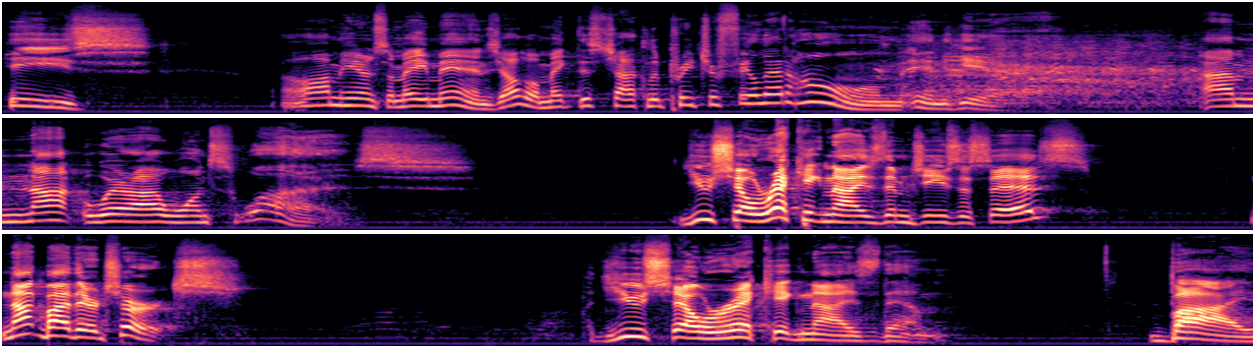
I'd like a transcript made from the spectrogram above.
He's, oh, I'm hearing some amens. Y'all gonna make this chocolate preacher feel at home in here. I'm not where I once was. You shall recognize them, Jesus says, not by their church, but you shall recognize them by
